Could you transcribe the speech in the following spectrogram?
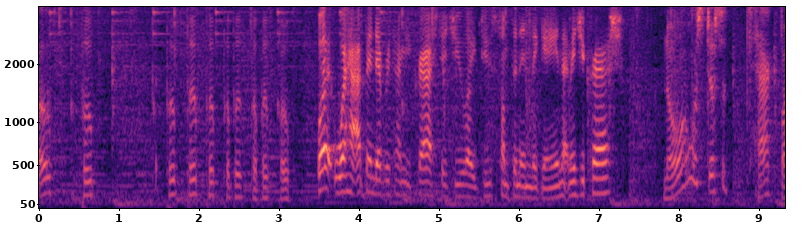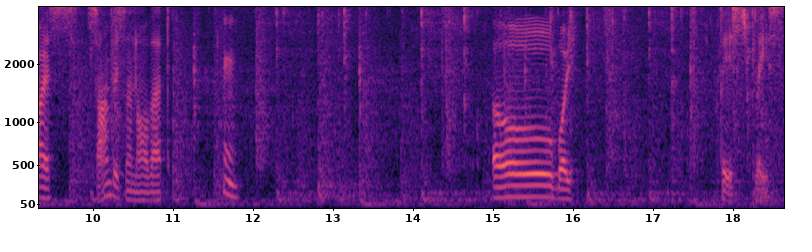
Oh, poop. Poop, poop, poop, poop, poop, poop, poop, poop. What what happened every time you crashed? Did you like do something in the game that made you crash? No, I was just attacked by s- zombies and all that. Hmm. Oh boy. Please, please.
